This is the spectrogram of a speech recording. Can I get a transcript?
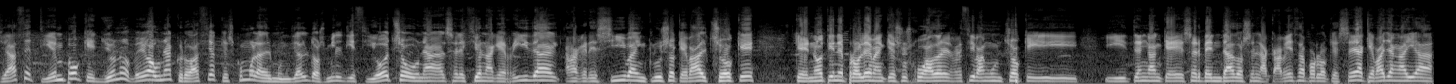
Ya hace tiempo que yo no veo a una Croacia que es como la del Mundial 2018, una selección aguerrida, agresiva, incluso que va al choque, que no tiene problema en que sus jugadores reciban un choque y, y tengan que ser vendados en la cabeza por lo que sea, que vayan ahí a...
